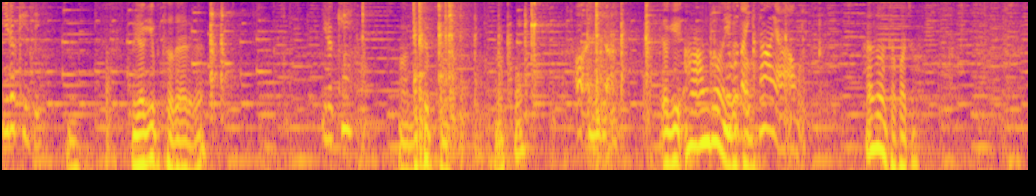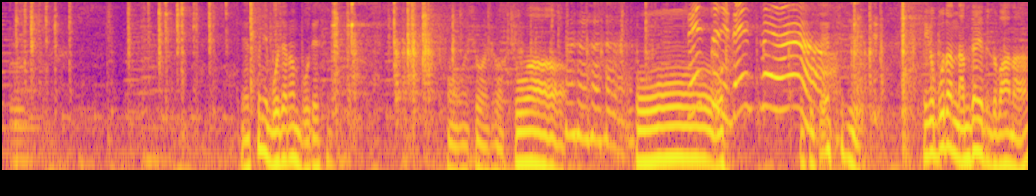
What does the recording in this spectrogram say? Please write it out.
이렇게지. 여기부터 넣어야 되고요. 이렇게. 어, 밑에부터 넣고 어, 잠시만. 여기 한, 한 손은 이거 얘보다 잡아. 이상하게 나오고 있어. 한 손은 잡아줘. 야, 손이 모자라면 못해서. 어, 좋아, 좋아. 좋아. 오. 센스지 센스. 진짜 센스지. 이거 보단 남자애들도 많아.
